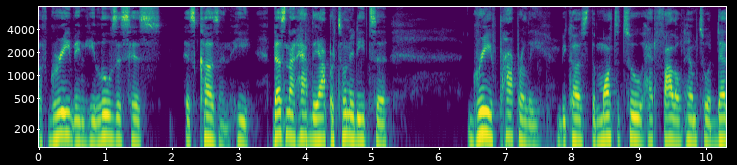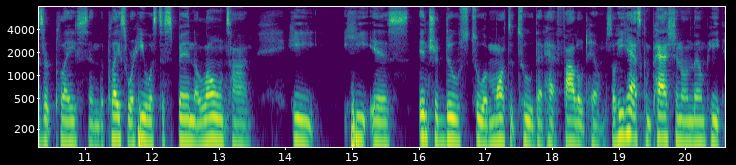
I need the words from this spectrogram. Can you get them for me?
of grieving. He loses his his cousin. He does not have the opportunity to grieve properly because the multitude had followed him to a desert place and the place where he was to spend alone time he he is introduced to a multitude that had followed him. So he has compassion on them. He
